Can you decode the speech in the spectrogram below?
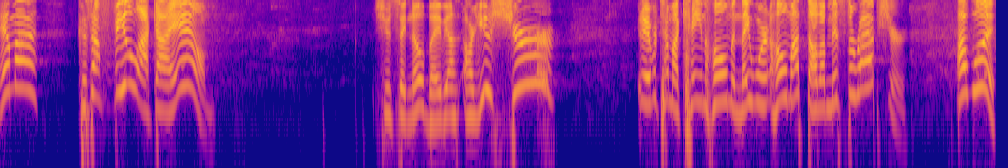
Am I? Because I feel like I am. She would say, No, baby. I, Are you sure? You know, every time I came home and they weren't home, I thought I missed the rapture. I would.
